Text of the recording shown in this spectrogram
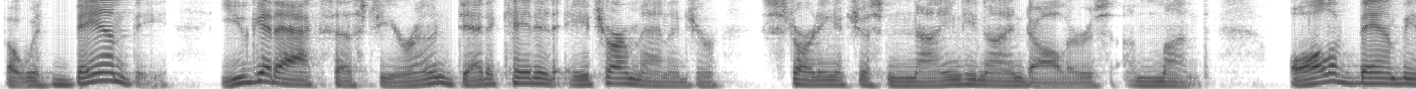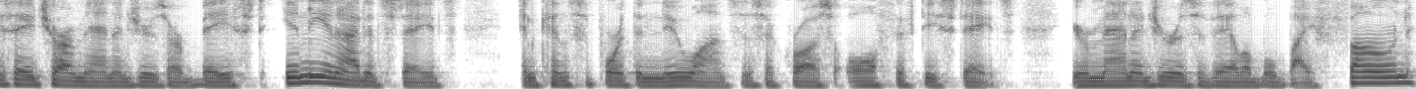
But with Bambee, you get access to your own dedicated HR manager starting at just $99 a month. All of Bambee's HR managers are based in the United States and can support the nuances across all 50 states. Your manager is available by phone,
